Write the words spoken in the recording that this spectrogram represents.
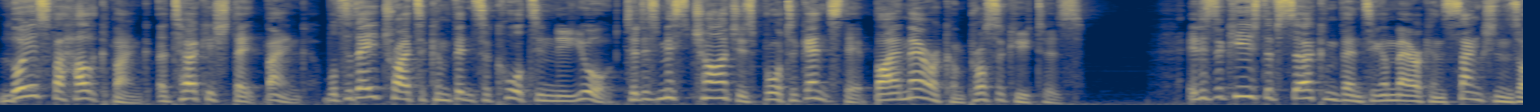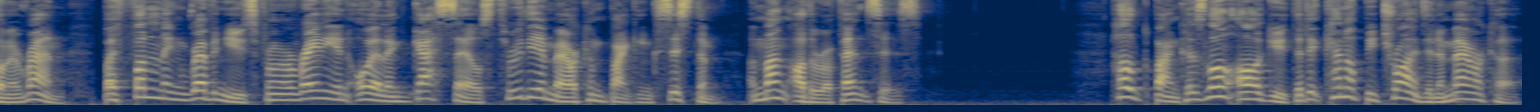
Lawyers for Halkbank, a Turkish state bank, will today try to convince a court in New York to dismiss charges brought against it by American prosecutors. It is accused of circumventing American sanctions on Iran by funneling revenues from Iranian oil and gas sales through the American banking system, among other offences. Halkbank has long argued that it cannot be tried in America.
